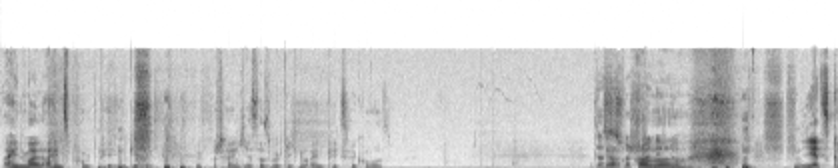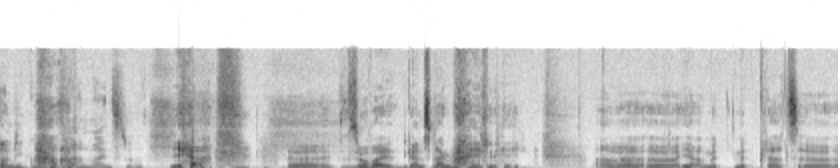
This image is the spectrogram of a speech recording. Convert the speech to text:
Einmal 1.png. Wahrscheinlich ist das wirklich nur ein Pixel groß. Das Ja, ist wahrscheinlich aber- noch. Jetzt kommen die guten Sachen, meinst du? Ja, äh, soweit ganz langweilig. Aber äh, ja, mit, mit Platz äh,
